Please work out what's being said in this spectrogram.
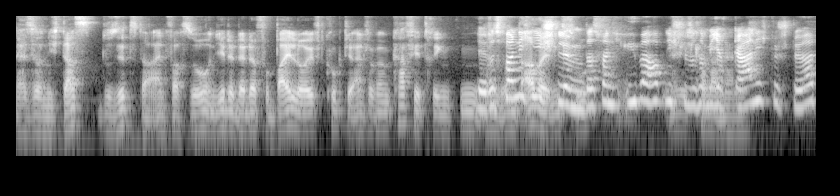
Also nicht das, du sitzt da einfach so und jeder, der da vorbeiläuft, guckt dir einfach beim Kaffee trinken. Ja, das und, fand und ich nicht schlimm. zu. Das fand ich überhaupt nicht Nee, schlimm. Das hat mich auch gar nicht. gestört.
